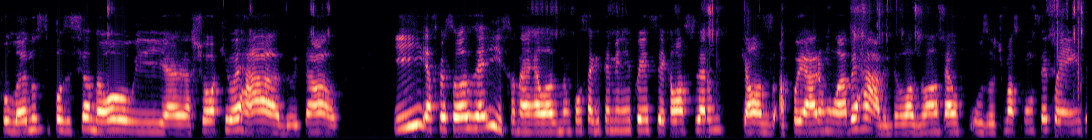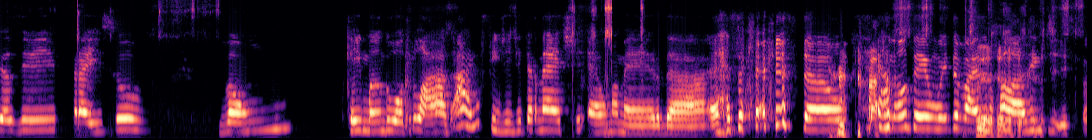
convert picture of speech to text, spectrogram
fulano se posicionou e achou aquilo errado e tal. E as pessoas é isso, né? Elas não conseguem também reconhecer que elas fizeram, que elas apoiaram o lado errado. Então elas vão até as últimas consequências e para isso vão queimando o outro lado. Ah, enfim, gente, a internet é uma merda. Essa que é a questão. Eu não tenho muito mais a falar além disso.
